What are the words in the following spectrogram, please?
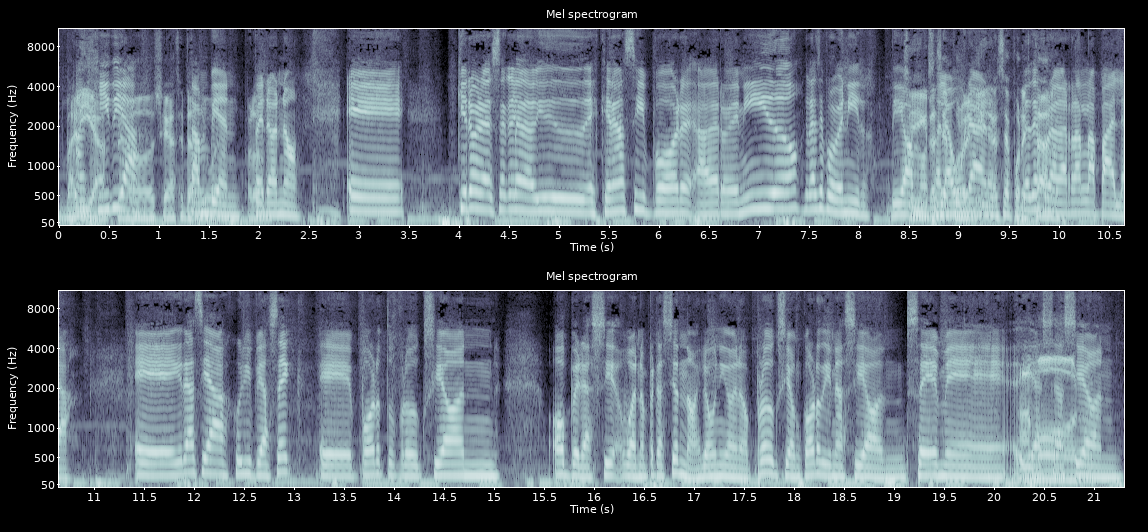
Valía, pero llegaste tarde También, igual, pero no. Eh, quiero agradecerle a David Eskenazi por haber venido. Gracias por venir, digamos, Sí, gracias a por laburar. venir, gracias por estar. agarrar la pala. Eh, gracias, Juli Piasek, eh, por tu producción. Operación, bueno, operación no, es lo único que no. Producción, coordinación, CM, Amor. ideación,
